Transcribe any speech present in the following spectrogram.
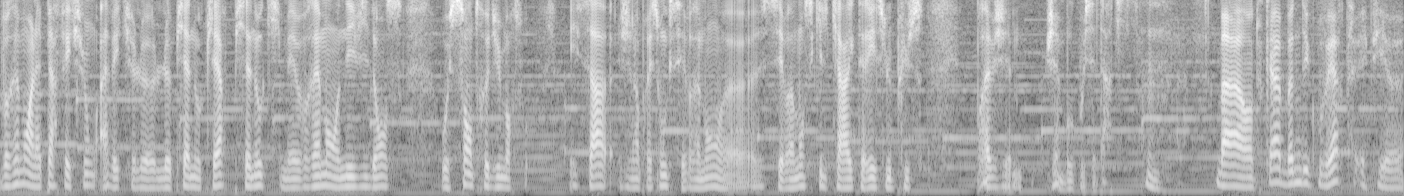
vraiment à la perfection avec le, le, piano clair, piano qui met vraiment en évidence au centre du morceau. Et ça, j'ai l'impression que c'est vraiment, euh, c'est vraiment ce qui le caractérise le plus. Bref, j'aime, beaucoup cet artiste. Hmm. Bah, en tout cas, bonne découverte, et puis euh,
